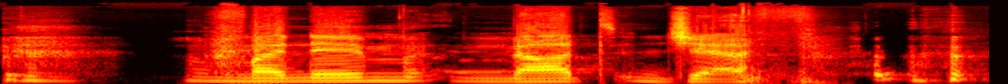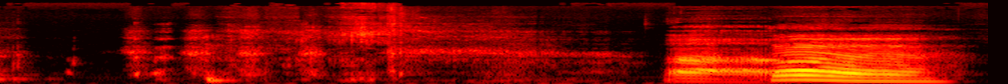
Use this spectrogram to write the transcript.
My name, not Jeff. Uh,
